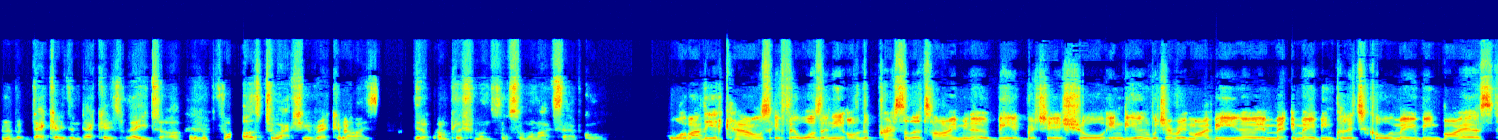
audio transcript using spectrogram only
but decades and decades later, mm. for us to actually recognize the accomplishments of someone like Sahib Kaur. What about the accounts, if there was any, of the press at the time, you know, be it British or Indian, whichever it might be, you know, it may, it may have been political, it may have been biased,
